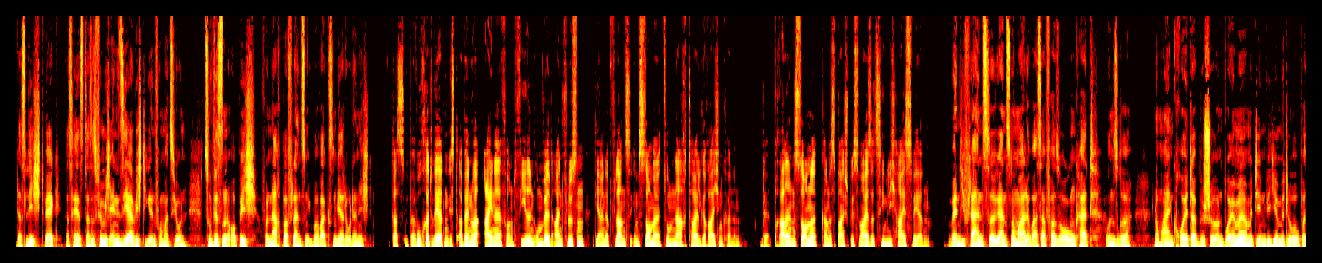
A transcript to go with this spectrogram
das Licht weg. Das heißt, das ist für mich eine sehr wichtige Information, zu wissen, ob ich von Nachbarpflanzen überwachsen werde oder nicht. Das Überwuchertwerden ist aber nur einer von vielen Umwelteinflüssen, die eine Pflanze im Sommer zum Nachteil gereichen können. In der prallen Sonne kann es beispielsweise ziemlich heiß werden. Wenn die Pflanze ganz normale Wasserversorgung hat, unsere normalen Kräuter, Büsche und Bäume, mit denen wir hier in Mitteleuropa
